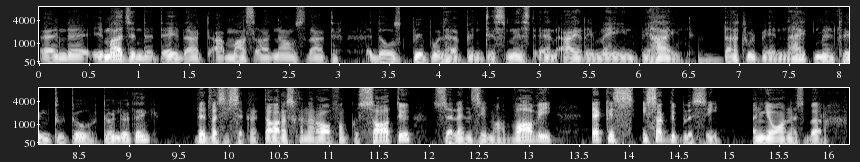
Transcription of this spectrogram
And uh, imagine the day that I must announce that those people have been dismissed and I remain behind. That would be a nightmare thing to do, don't you think? Dit was die sekretaris-generaal van Kusatu, Selinzima Wawi. Ek is Isak Du Plessis in Johannesburg.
